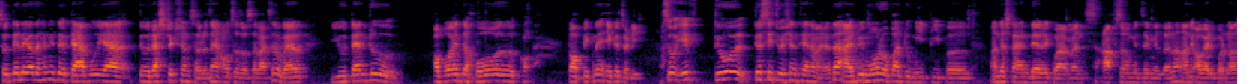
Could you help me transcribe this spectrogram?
सो त्यसले गर्दाखेरि त्यो ट्याबु या त्यो रेस्ट्रिक्सन्सहरू चाहिँ आउँछ जस्तो लाग्छ where you tend to avoid the whole topic नै एकैचोटि। सो इफ त्यो त्यो सिचुएसन थिएन भने त I be more open to meet people understand their requirements आफूसँग मिल्छ मिल्दैन अनि अगाडि बढ्न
